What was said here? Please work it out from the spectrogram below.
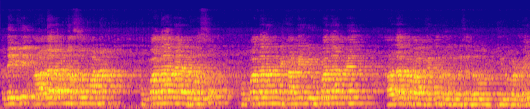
तो देखिए, आधार अपना सौ माना। उपादान है दो सौ। उपादान में निकालने के लिए उपादान में आधार का भाग देखें दो ज़ीरो से दो ज़ीरो बढ़ गई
